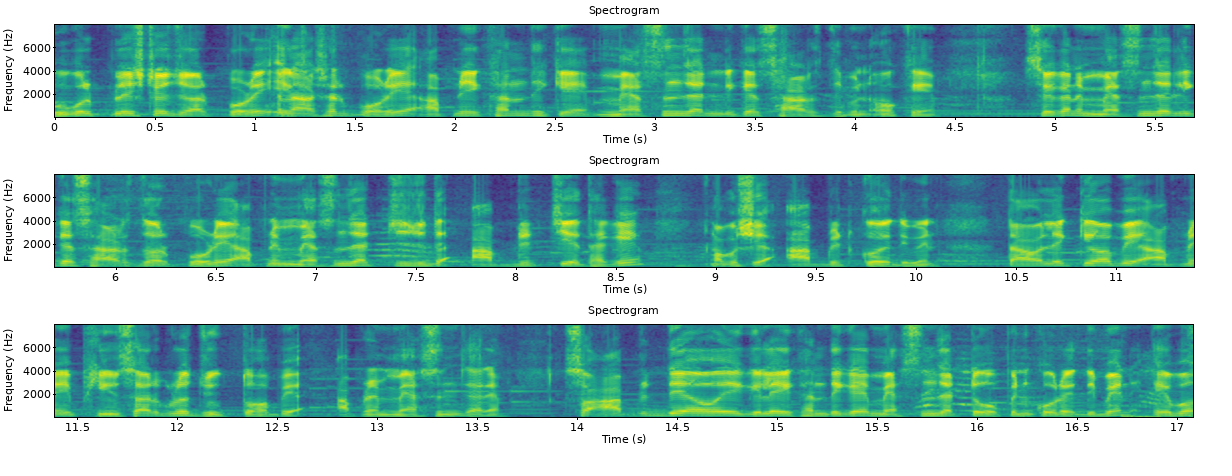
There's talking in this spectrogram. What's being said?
গুগল প্লে স্টোরে যাওয়ার পরে, এখানে আসার পরে আপনি এখান থেকে মেসেঞ্জার লিখে সার্চ দেবেন ওকে সেখানে মেসেঞ্জার লিখে সার্চ দেওয়ার পরে আপনি মেসেঞ্জারটি যদি আপডেট চেয়ে থাকে, অবশ্যই আপডেট করে দেবেন। তাহলে কী হবে? আপনার এই ফিউচারগুলো যুক্ত হবে আপনার মেসেঞ্জারে সো আপডেট দেওয়া হয়ে গেলে এখান থেকে মেসেঞ্জারটি ওপেন করে দিবেন এবং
